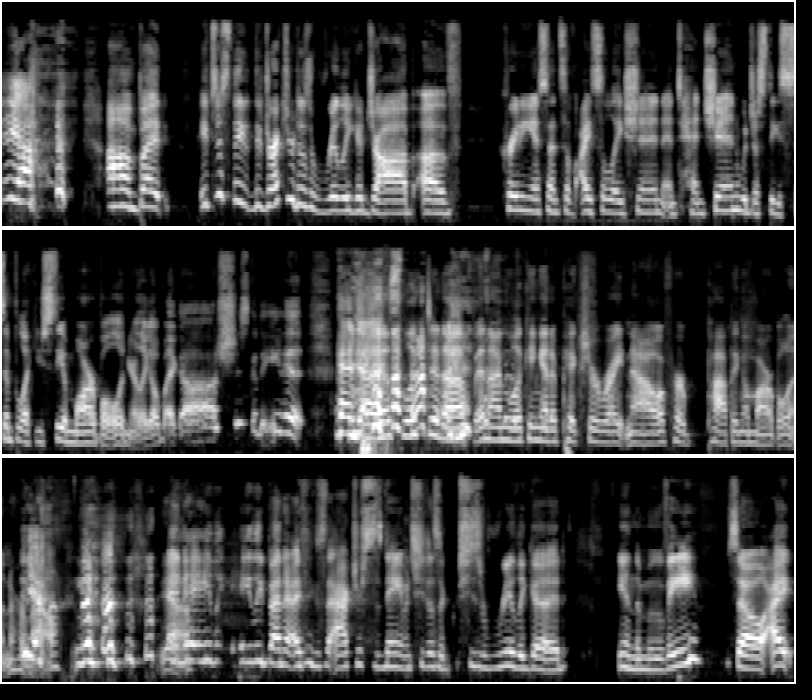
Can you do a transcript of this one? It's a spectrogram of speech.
yeah um but it's just the, the director does a really good job of creating a sense of isolation and tension with just these simple like you see a marble and you're like oh my gosh she's gonna eat it and I uh, just looked it up and I'm looking at a picture right now of her popping a marble into her Yeah. mouth. Yeah. and Haley Haley Bennett I think is the actress's name and she does a she's really good in the movie so I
